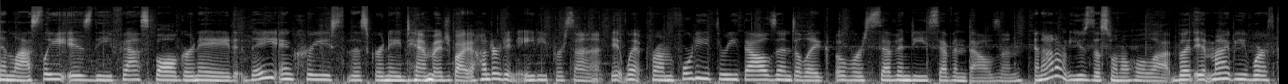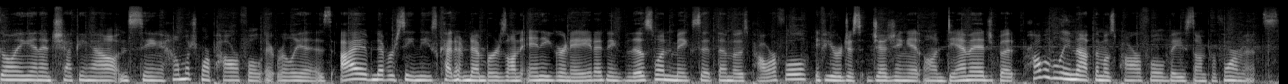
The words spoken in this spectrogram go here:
And lastly is the fastball grenade. They increased this grenade damage by 180%. It went from 43,000 to like over 77,000. And I don't use this one a whole lot, but it might be worth going in and checking out and seeing how much more powerful it really is. I have never seen these kind of numbers on any grenade. I think this one makes it the most powerful if you were just judging it on damage, but probably not the most powerful based on performance.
